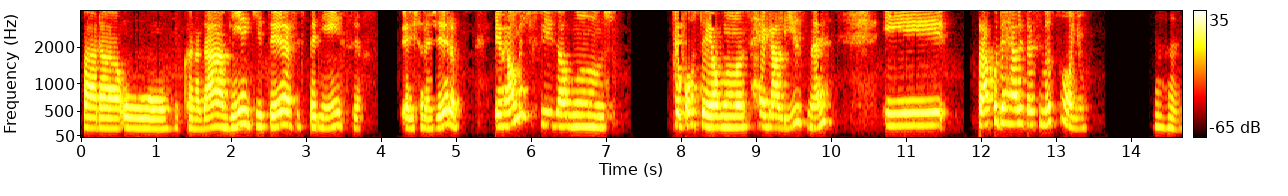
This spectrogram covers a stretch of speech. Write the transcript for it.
para o, o Canadá, vir aqui ter essa experiência é, estrangeira, eu realmente fiz alguns. Eu cortei algumas regalias, né? E para poder realizar esse meu sonho. Uhum.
